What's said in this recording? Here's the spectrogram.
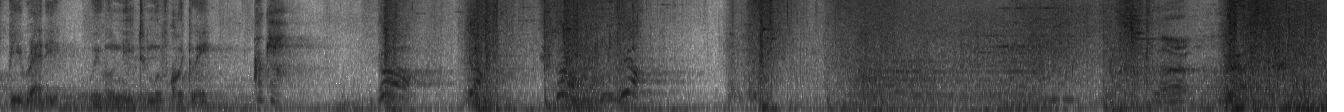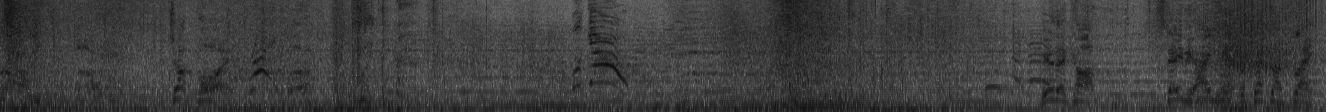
Be ready. We will need to move quickly. Okay. Jump, boy! Right! Look out! Here they come! Stay behind me and protect our flank!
